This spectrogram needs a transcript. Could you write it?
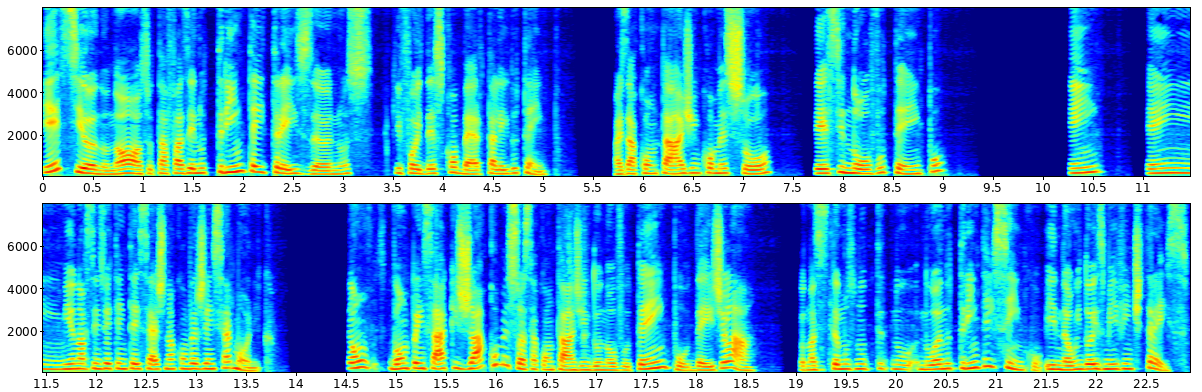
Esse ano nosso está fazendo 33 anos que foi descoberta a lei do tempo. Mas a contagem começou desse novo tempo em em 1987 na convergência harmônica. Então, vamos pensar que já começou essa contagem do novo tempo desde lá. Então, nós estamos no, no, no ano 35 e não em 2023.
